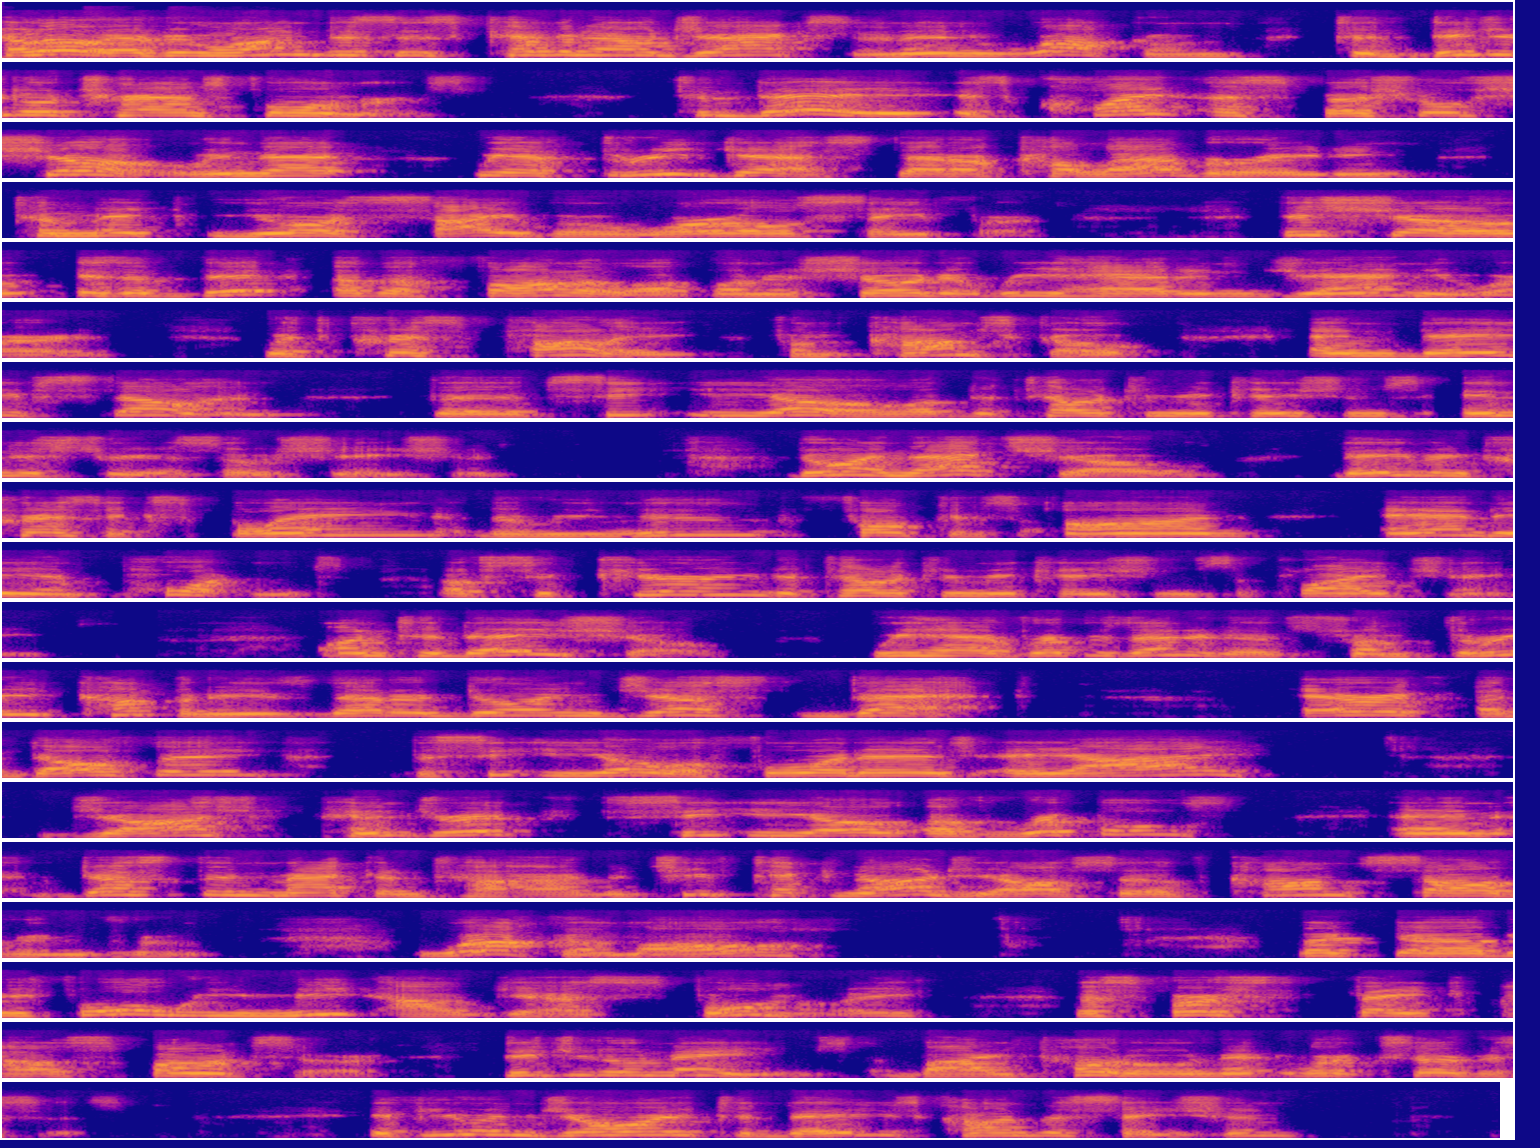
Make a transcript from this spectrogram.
Hello, everyone. This is Kevin L. Jackson, and welcome to Digital Transformers. Today is quite a special show in that we have three guests that are collaborating to make your cyber world safer. This show is a bit of a follow up on a show that we had in January with Chris Polly from CommScope and Dave Stehlin, the CEO of the Telecommunications Industry Association. During that show, Dave and Chris explained the renewed focus on and the importance of securing the telecommunications supply chain. On today's show, we have representatives from three companies that are doing just that. Eric Adolphe, the CEO of Forward Edge AI, Josh Pendrick, CEO of Ripples, and Dustin McIntire, the Chief Technology Officer of ComSovereign Group. Welcome all. But uh, before we meet our guests formally, let's first thank our sponsor, Digital Names by Total Network Services. If you enjoy today's conversation,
